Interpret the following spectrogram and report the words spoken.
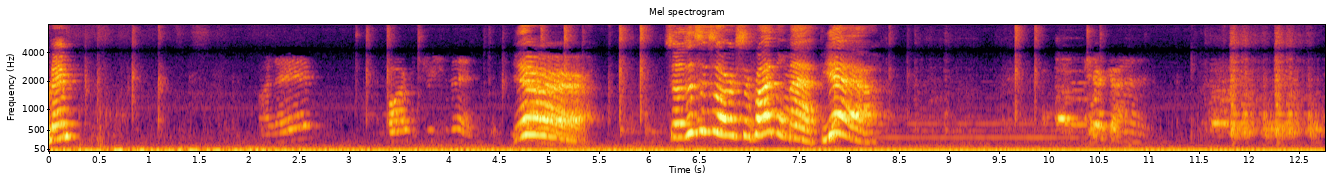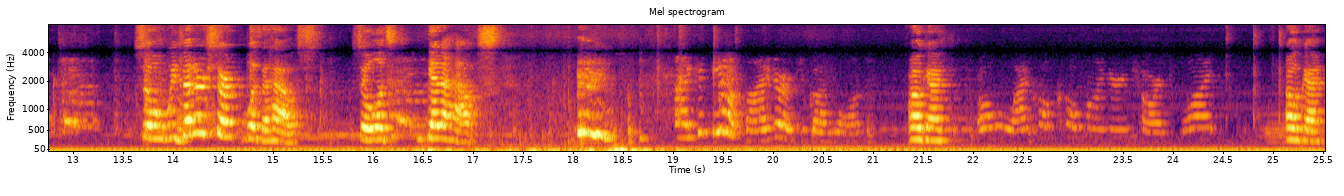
name? My name, Officer Smith. Yeah. So this is our survival map. Yeah. So we better start with a house. So let's get a house. I could be a miner if you guys want. okay. Oh, I call coal miner in charge. What? Okay.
